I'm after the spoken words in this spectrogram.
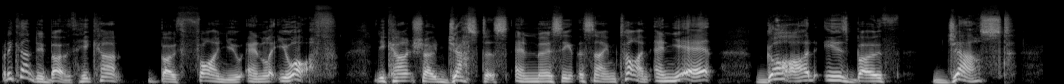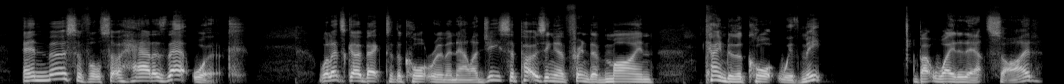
But he can't do both. He can't both fine you and let you off. You can't show justice and mercy at the same time. And yet, God is both just and merciful. So, how does that work? Well, let's go back to the courtroom analogy. Supposing a friend of mine came to the court with me, but waited outside,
